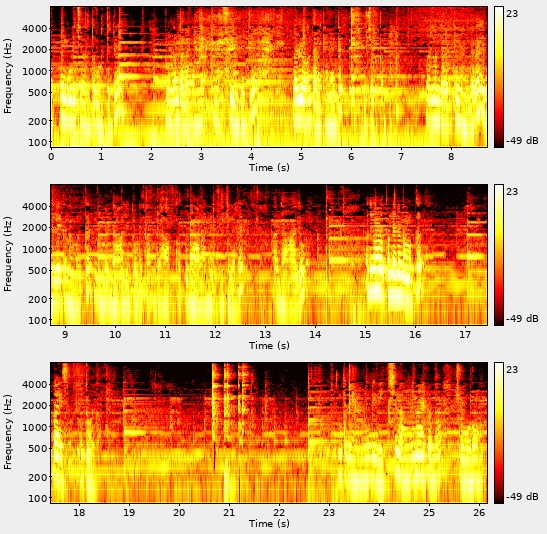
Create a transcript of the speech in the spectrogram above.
ഉപ്പും കൂടി ചേർത്ത് കൊടുത്തിട്ട് വെള്ളം തിളങ്ങുന്ന മിക്സ് ചെയ്തിട്ട് വെള്ളം ഒന്ന് തിളയ്ക്കാനായിട്ട് വെച്ച് കൊടുക്കാം. വെള്ളം തിളയ്ക്കുന്നുണ്ട്. ഇതിലേക്ക് നമ്മൾക്ക് നമ്മൾ ഡാൽ ഇട്ട് കൊടുക്കാം. ഒരു ഹാഫ് കപ്പ് ഡാലാണ് എടുത്തിരിക്കുന്നത്. ആ ഡാലും അതിനോടൊപ്പം തന്നെ നമുക്ക് റൈസും ഇട്ട് കൊടുക്കാം. നമുക്കിത് മൂടി വെച്ച് നന്നായിട്ടൊന്ന് ചോറും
